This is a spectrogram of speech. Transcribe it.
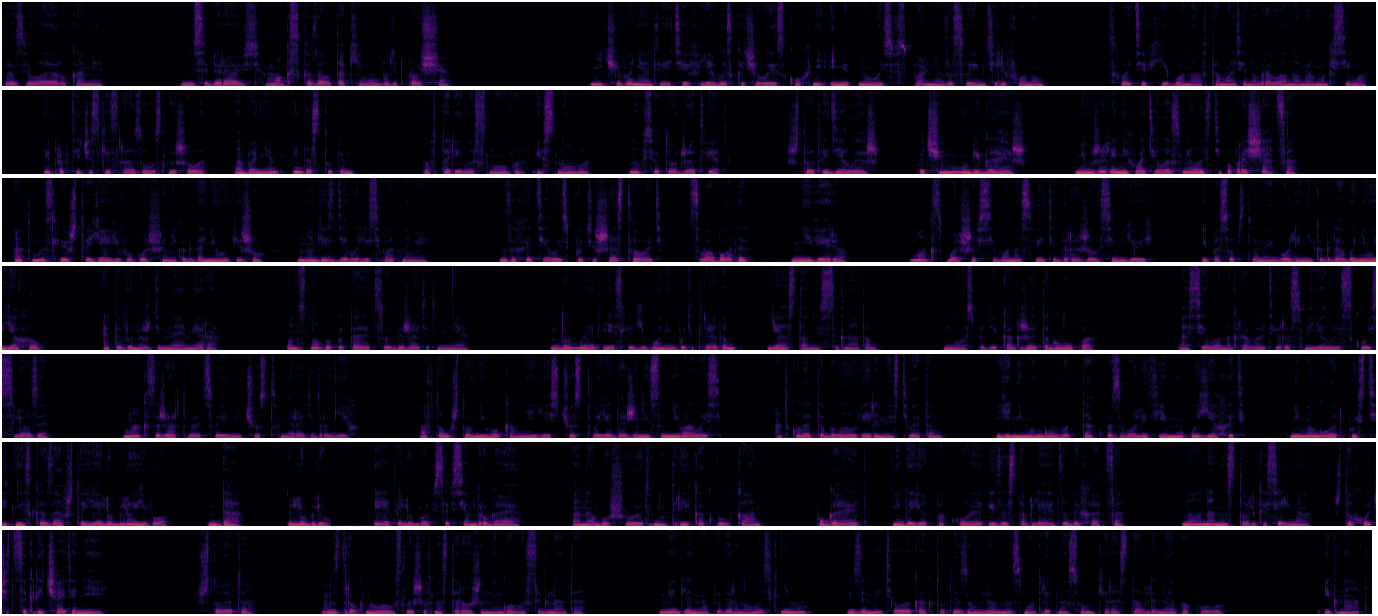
Развела я руками. «Не собираюсь. Макс сказал, так ему будет проще». Ничего не ответив, я выскочила из кухни и метнулась в спальню за своим телефоном. Схватив его, на автомате набрала номер Максима и практически сразу услышала «абонент недоступен». Повторила снова и снова, но все тот же ответ. «Что ты делаешь? Почему убегаешь? Неужели не хватило смелости попрощаться?» От мысли, что я его больше никогда не увижу, ноги сделались ватными. Захотелось путешествовать. Свободы? Не верю. Макс больше всего на свете дорожил семьей и по собственной воле никогда бы не уехал. Это вынужденная мера. Он снова пытается убежать от меня, Думает, если его не будет рядом, я останусь с Игнатом. Господи, как же это глупо. А села на кровати и рассмеялась сквозь слезы. Макс жертвует своими чувствами ради других. А в том, что у него ко мне есть чувства, я даже не сомневалась. Откуда-то была уверенность в этом. Я не могу вот так позволить ему уехать. Не могу отпустить, не сказав, что я люблю его. Да, люблю. И эта любовь совсем другая. Она бушует внутри, как вулкан, Пугает, не дает покоя и заставляет задыхаться. Но она настолько сильна, что хочется кричать о ней. «Что это?» Вздрогнула, услышав настороженный голос Игната. Медленно повернулась к нему и заметила, как тот изумленно смотрит на сумки, расставленные по полу. «Игнат?»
